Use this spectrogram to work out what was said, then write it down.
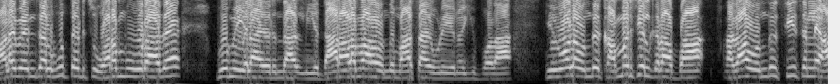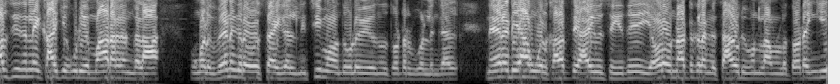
மழை பெஞ்சால் ஊத்தடிச்சு உரம்பு ஊறாத பூமிகளா இருந்தால் நீங்க தாராளமாக வந்து மாசாகுடியை நோக்கி போகலாம். இது போல வந்து கமர்ஷியல் கிராப்பா அதாவது வந்து சீசன்லேயும் ஆஃப் சீசன்லேயும் காய்க்கக்கூடிய மாரகங்களா உங்களுக்கு வேணுங்கிற விவசாயிகள் நிச்சயமா வந்து உழவை வந்து தொடர்பு கொள்ளுங்கள். நேரடியாக உங்கள் களத்தை ஆய்வு செய்து எவ்வளவு நாட்டுகள் அங்கே சாகுபடி பண்ணலாம்ல தொடங்கி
